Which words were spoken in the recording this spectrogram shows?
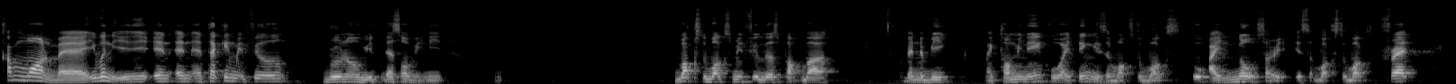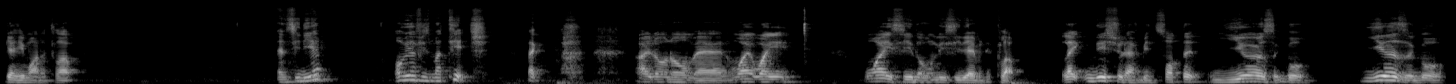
come on, man. Even in, in, in attacking midfield, Bruno, we, that's all we need. Box to box midfielders, Pogba, Van der Beek, McTominay, who I think is a box to box, who I know, sorry, is a box to box. Fred, get him of the club. And CDM, all we have is Matic. Like, I don't know, man. Why, why, why is he the only CDM in the club? Like, this should have been sorted years ago. Years ago.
